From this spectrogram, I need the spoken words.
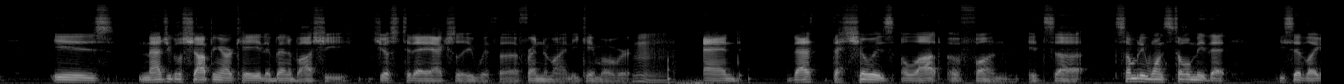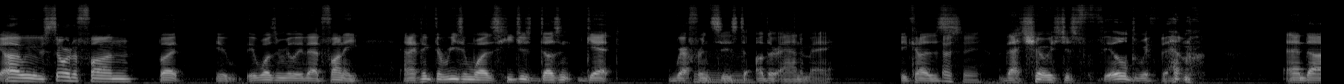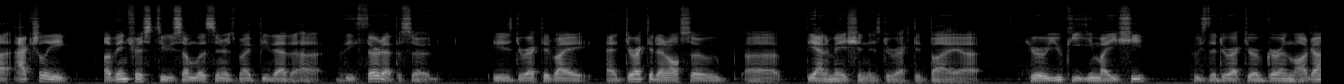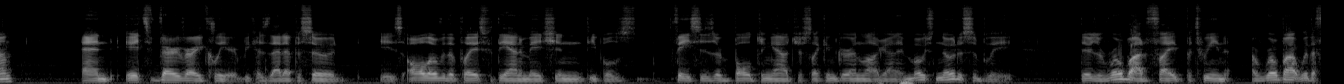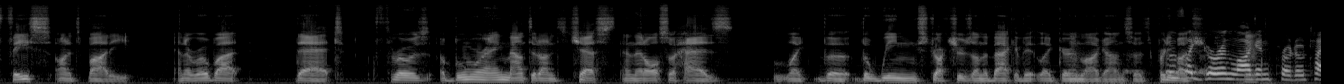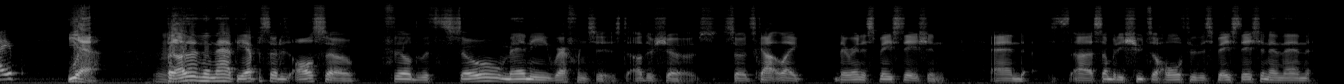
is Magical Shopping Arcade at Abenobashi. Just today, actually, with a friend of mine, he came over, Hmm. and that that show is a lot of fun. It's uh, somebody once told me that he said like, oh, it was sort of fun, but it it wasn't really that funny. And I think the reason was he just doesn't get references to other anime because that show is just filled with them. and uh, actually, of interest to some listeners might be that uh, the third episode is directed by uh, directed and also uh, the animation is directed by uh, Hiroyuki Imaishi, who's the director of Gurren Lagann, and it's very very clear because that episode is all over the place with the animation. People's faces are bulging out just like in Gurren Lagann, and most noticeably, there's a robot fight between a robot with a face on its body and a robot that throws a boomerang mounted on its chest and that also has like the the wing structures on the back of it like Gurren Lagann so it's pretty so it's much like Gurren Lagann prototype. yeah. Mm. But other than that, the episode is also filled with so many references to other shows. So it's got like they're in a space station, and uh, somebody shoots a hole through the space station, and then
